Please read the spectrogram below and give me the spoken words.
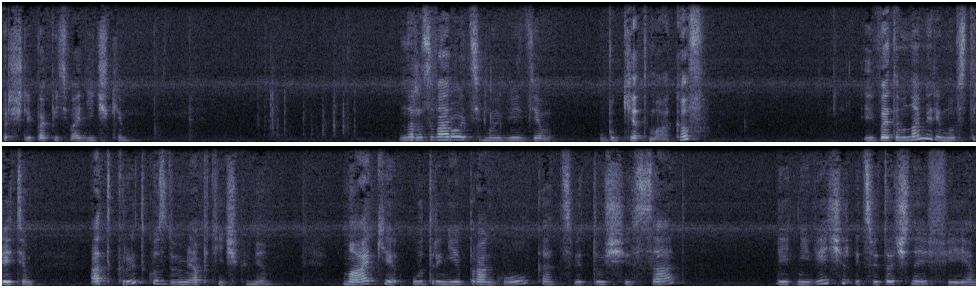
пришли попить водички. На развороте мы видим букет маков. И в этом номере мы встретим открытку с двумя птичками – Маки, утренняя прогулка, цветущий сад, летний вечер и цветочная фея.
